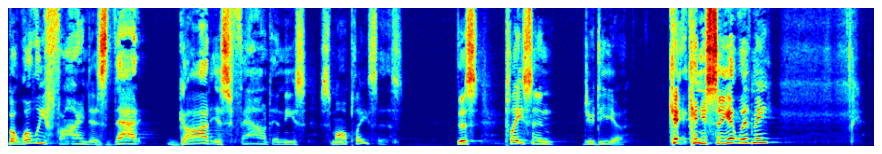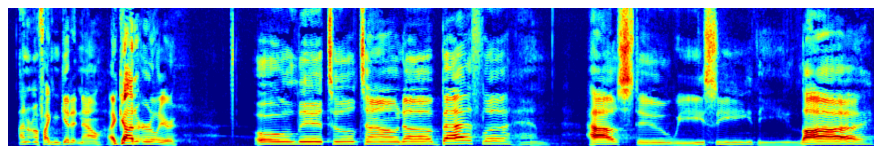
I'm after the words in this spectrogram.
But what we find is that God is found in these small places. This place in Judea. Can, can you sing it with me? I don't know if I can get it now. I got it earlier. O little town of Bethlehem, how still we see thee lie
